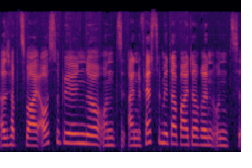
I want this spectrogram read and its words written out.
Also ich habe zwei Auszubildende und eine feste Mitarbeiterin und äh,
